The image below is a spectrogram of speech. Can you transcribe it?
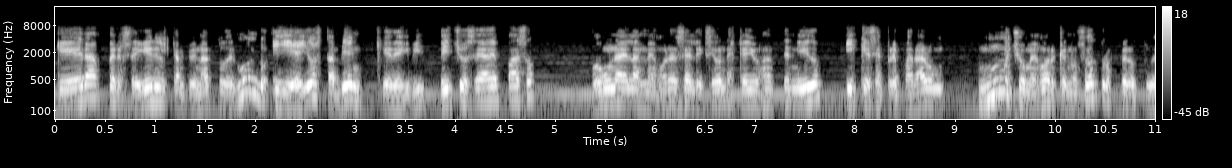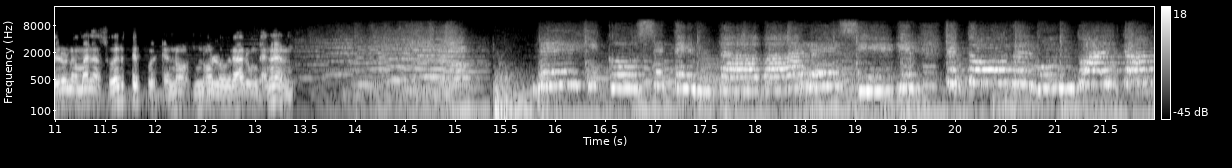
que era perseguir el campeonato del mundo. Y ellos también, que dicho sea de paso, fue una de las mejores selecciones que ellos han tenido y que se prepararon mucho mejor que nosotros, pero tuvieron la mala suerte pues que no, no lograron ganar. México 70 va a recibir de todo el mundo al campeón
